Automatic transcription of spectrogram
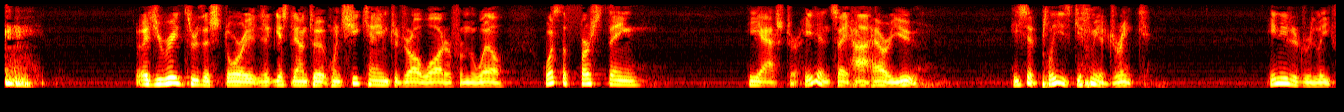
As you read through this story, it gets down to it. When she came to draw water from the well, what's the first thing he asked her? He didn't say, Hi, how are you? He said, Please give me a drink. He needed relief.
